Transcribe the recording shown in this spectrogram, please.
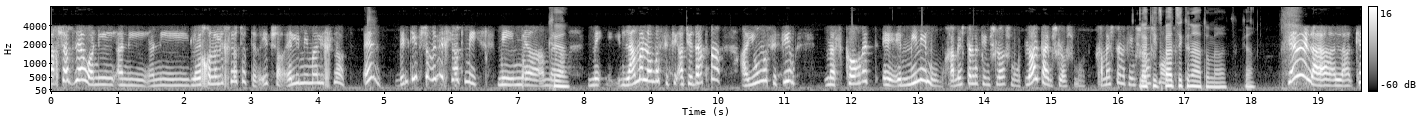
ועכשיו זהו, אני, אני, אני לא יכולה לחיות יותר, אי אפשר, אין לי ממה לחיות. אין, בלתי אפשרי לחיות מ... מ, מה, כן. מ, למה לא מוסיפים? את יודעת מה? היו מוסיפים משכורת אה, מינימום, 5,300, לא 2,300, 5,300. לקצבת זקנה, את אומרת, כן. כן, ל, ל, כן.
